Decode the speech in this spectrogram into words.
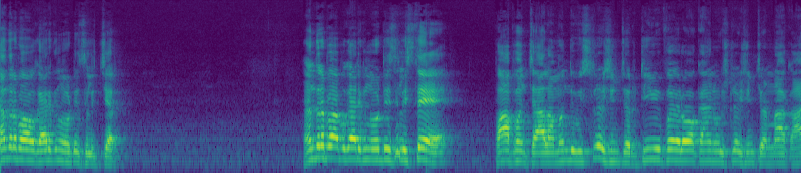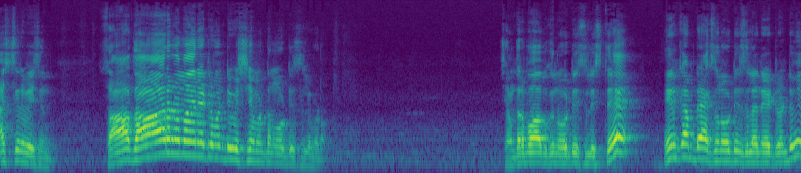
చంద్రబాబు గారికి నోటీసులు ఇచ్చారు. చంద్రబాబు గారికి నోటీసులు ఇస్తే పాపం చాలామంది విశ్లేషించారు. టీవీ ఫైవ్లో ఒక ఆయన విశ్లేషించాడు. నాకు ఆశ్చర్యం వేసింది సాధారణమైనటువంటి విషయం అంట నోటీసులు ఇవ్వడం. చంద్రబాబుకి నోటీసులు ఇస్తే ఇన్కమ్ ట్యాక్స్ నోటీసులు అనేటువంటివి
